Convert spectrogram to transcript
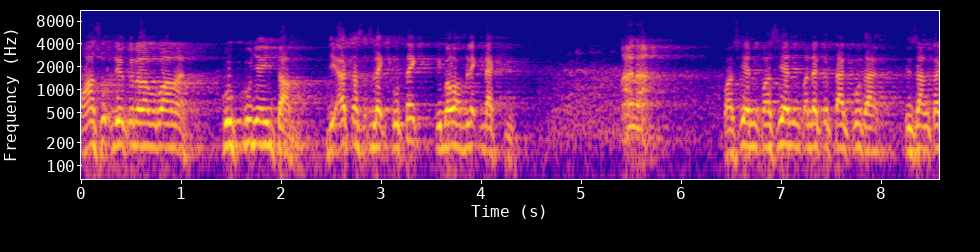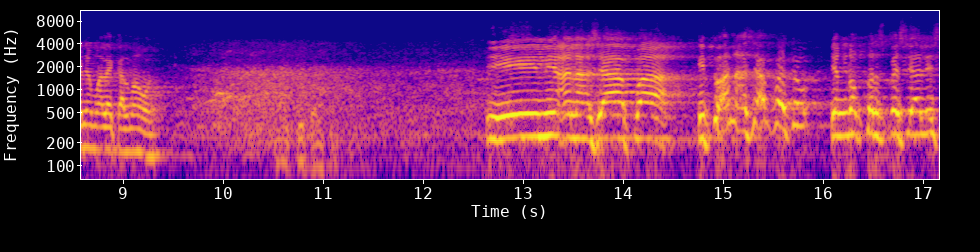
Masuk dia ke dalam ruangan. Kukunya hitam. Di atas black kutek, di bawah black daki. Mana? Pasien-pasien pada ketakutan, disangkanya malaikat maut. Ini anak siapa? Itu anak siapa tuh? Yang dokter spesialis,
